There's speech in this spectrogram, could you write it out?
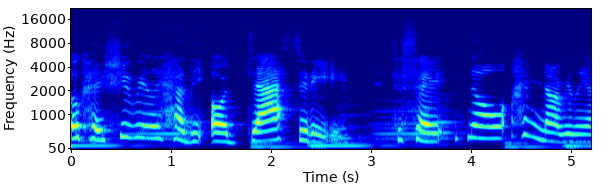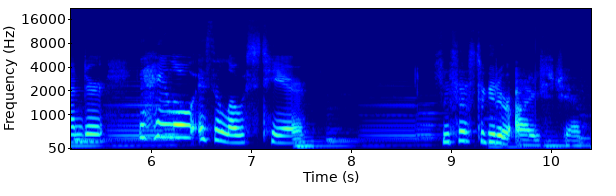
Okay, she really had the audacity to say, no, I'm not really under. The Halo is the lowest tier. She has to get her eyes checked.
